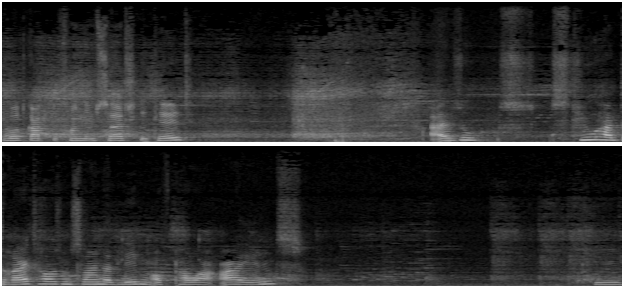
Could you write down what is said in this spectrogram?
Wird gerade von dem Search gekillt. Also, Stu hat 3200 Leben auf Power 1. Okay.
